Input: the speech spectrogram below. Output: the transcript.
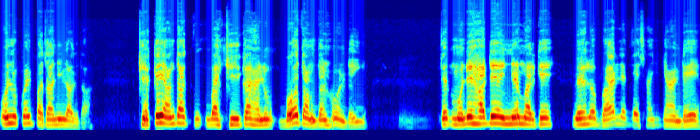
ਉਹਨੂੰ ਕੋਈ ਪਤਾ ਨਹੀਂ ਲੱਗਦਾ। ਠੇਕੇ ਆਂਦਾ ਬਸ ਠੀਕ ਆ ਸਾਨੂੰ ਬਹੁਤ ਆਮਦਨ ਹੋਣ ਡਈ ਆ। ਤੇ ਮੁੰਡੇ ਸਾਡੇ ਇੰਨੇ ਮਰ ਗਏ ਵੇਖ ਲਓ ਬਾਹਰਲੇ ਦੇਸ਼ਾਂ 'ਚ ਜਾਣ ਡਏ ਆ।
